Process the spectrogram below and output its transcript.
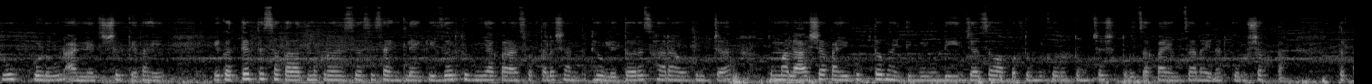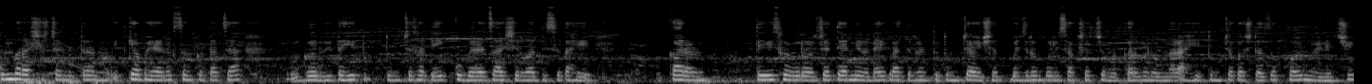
चूक घडवून आणण्याची शक्यता आहे. एक अत्यंत सकारात्मक रहस्य असे सांगितले आहे की जर तुम्ही या काळात स्वतःला शांत ठेवले तरच हा राहू तुमच्या तुम्हाला अशा काही गुप्त माहिती मिळवून देईल ज्याचा वापर तुम्ही करून तुमच्या शत्रूचा कायमचा नायनाट करू शकता. तर कुंभ राशीच्या मित्रांनो इतक्या भयानक संकटाच्या गर्दीतही तुमच्यासाठी एक कुबेराचा आशीर्वाद दिसत आहे. कारण तेवीस फेब्रुवारीच्या त्या निर्णायक रात्रीनंतर तुमच्या आयुष्यात बजरंग बली साक्षात चमत्कार घडवणार आहे. तुमच्या कष्टाचं फळ मिळण्याची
